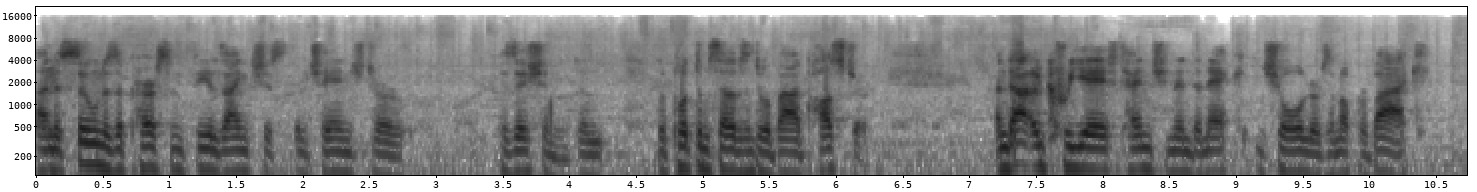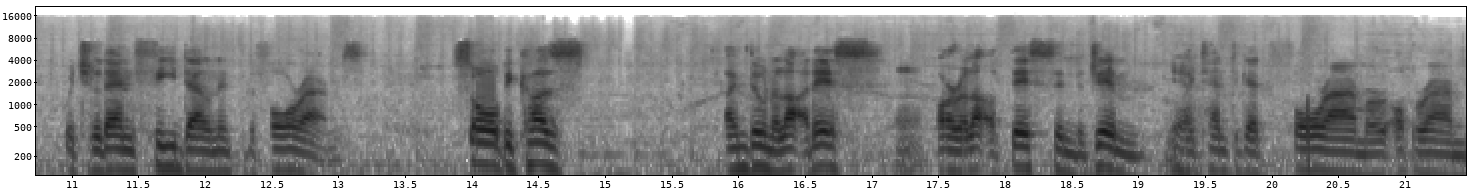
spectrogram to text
And as soon as a person feels anxious they'll change their position. They'll they'll put themselves into a bad posture. And that'll create tension in the neck and shoulders and upper back which will then feed down into the forearms so because I'm doing a lot of this Mm. or a lot of this in the gym, Yeah. I tend to get forearm or upper arm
